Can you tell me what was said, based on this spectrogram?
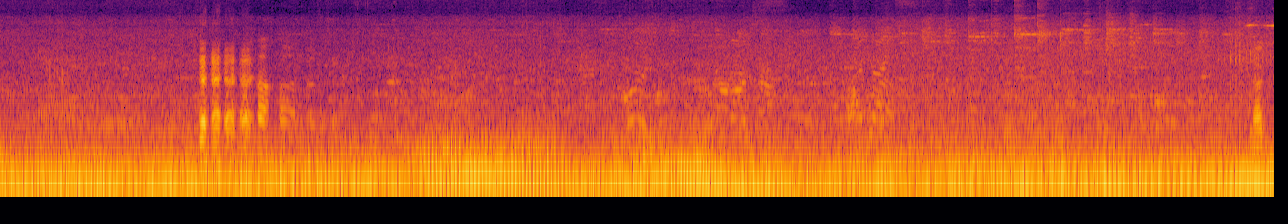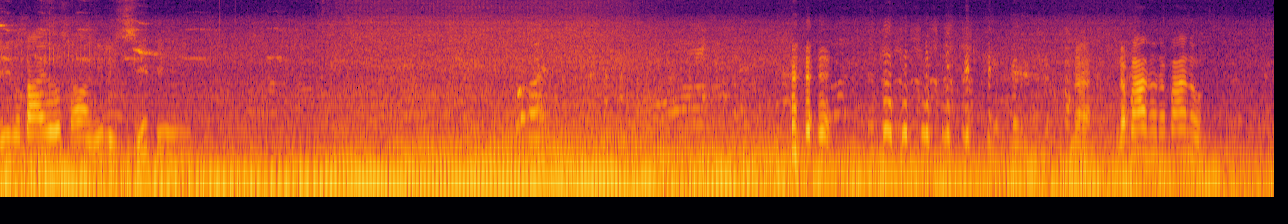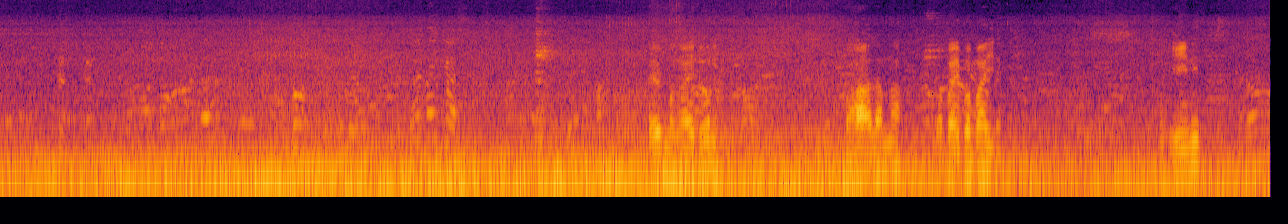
Nandito tayo sa Angeles City. Na, na paano, na paano? Ayun mga idol. Paalam na. Ang init.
